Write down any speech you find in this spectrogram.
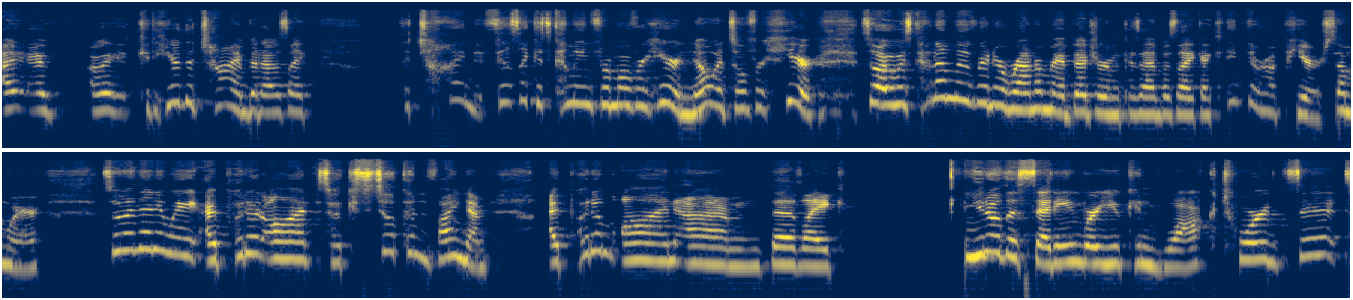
I, I, I could hear the chime, but I was like, the chime, it feels like it's coming from over here. No, it's over here. So I was kind of moving around in my bedroom because I was like, I think they're up here somewhere. So and anyway, I put it on. So I still couldn't find them. I put them on um, the like, you know, the setting where you can walk towards it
